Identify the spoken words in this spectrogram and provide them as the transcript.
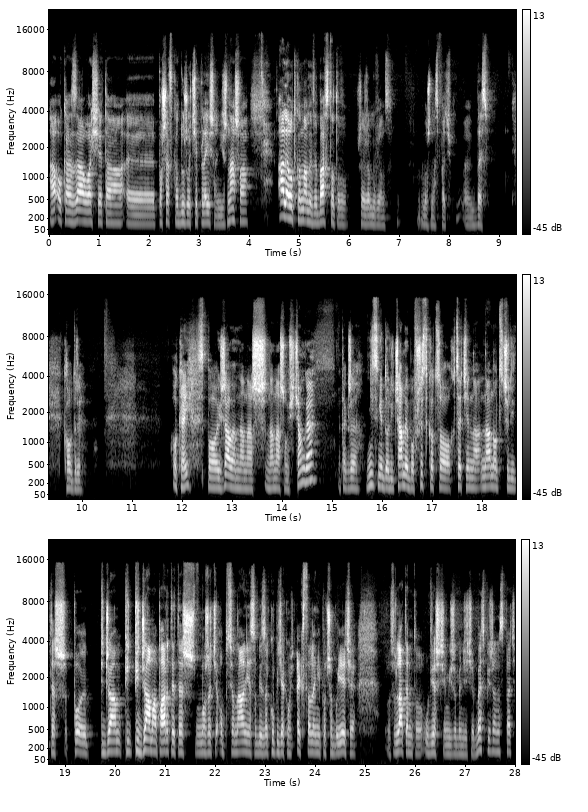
a okazała się ta e, poszewka dużo cieplejsza niż nasza, ale odkąd mamy Webasto, to szczerze mówiąc można spać e, bez kołdry. Ok, spojrzałem na, nasz, na naszą ściągę. Także nic nie doliczamy, bo wszystko, co chcecie na, na noc, czyli też pijama, pijama party, też możecie opcjonalnie sobie zakupić jakąś ekstra, ale nie potrzebujecie. Latem to uwierzcie mi, że będziecie bez piżamy spać.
